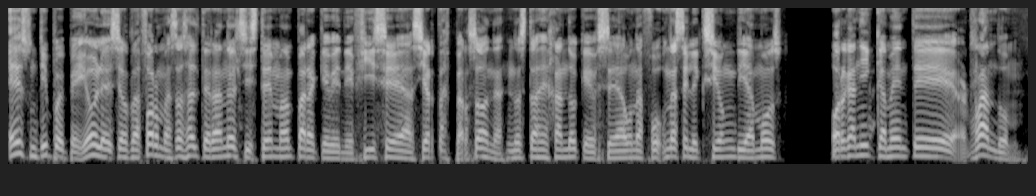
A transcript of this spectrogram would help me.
Es un tipo de payola, de cierta forma. Estás alterando el sistema para que beneficie a ciertas personas. No estás dejando que sea una, una selección, digamos, orgánicamente random.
